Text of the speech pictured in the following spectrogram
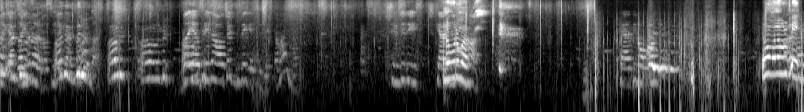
da gel. Dayının arabasıyla gel tamam mı? Abi, abi. Dayın seni alacak bize getirecek tamam mı? Şimdi değil. Bana Kendin vurma. olmaz. Kendin olmaz. Ama bana vurmayın.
